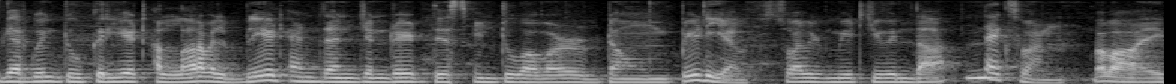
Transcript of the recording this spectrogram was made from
we are going to create a laravel blade and then generate this into our DOM pdf so i will meet you in the next one. Bye bye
